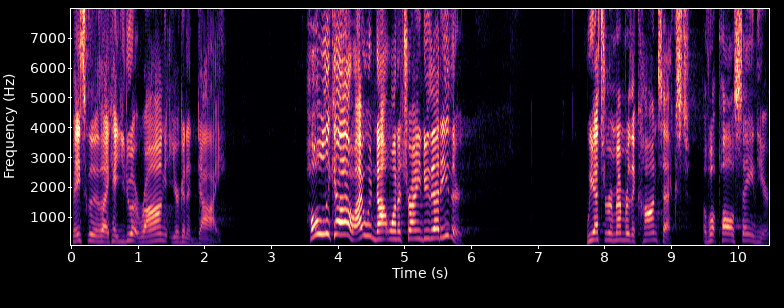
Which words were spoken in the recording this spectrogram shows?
Basically, they're like, hey, you do it wrong, you're going to die. Holy cow, I would not want to try and do that either. We have to remember the context of what Paul is saying here.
